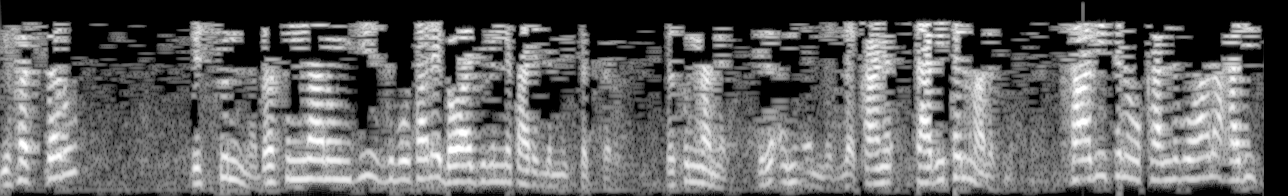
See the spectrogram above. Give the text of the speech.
የፈሰሩ በሱና በሱና ነው እንጂ እዚህ ቦታ ላይ በዋጅብነት አይደለም የሚፈሰረው በሱና ነው። ማለት ነው። ሳቢት ነው ካልን በኋላ ሐዲሱ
